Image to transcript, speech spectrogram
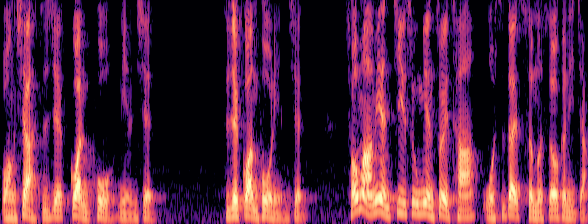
往下直接灌破年线，直接灌破年线。筹码面、技术面最差，我是在什么时候跟你讲？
